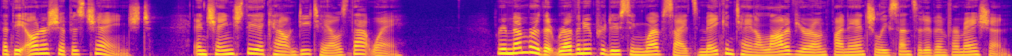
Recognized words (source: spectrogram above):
that the ownership has changed and change the account details that way. Remember that revenue producing websites may contain a lot of your own financially sensitive information.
